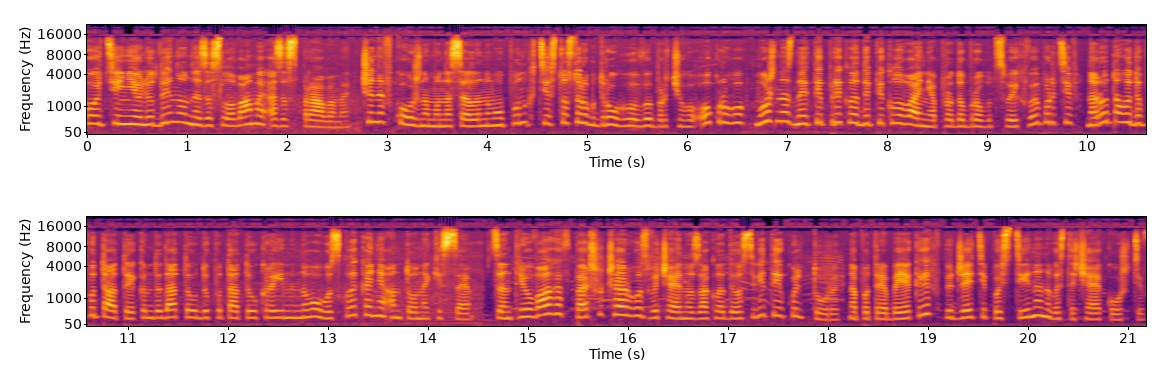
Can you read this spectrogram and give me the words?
Суспільство оцінює людину не за словами, а за справами. Чи не в кожному населеному пункті 142-го виборчого округу можна знайти приклади піклування про добробут своїх виборців народного депутата і кандидата у депутати України нового скликання Антона Кісе. В центрі уваги в першу чергу, звичайно, заклади освіти і культури, на потреби яких в бюджеті постійно не вистачає коштів.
